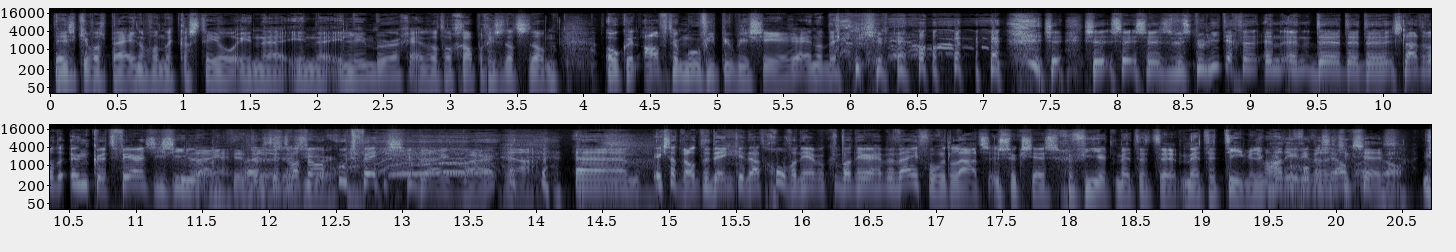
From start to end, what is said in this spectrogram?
Deze keer was bij een of ander kasteel in, eh, in, eh, in Limburg. En wat wel grappig is dat ze dan ook een aftermovie publiceren. En dan denk je wel. ze, ze, ze, ze, ze doen niet echt een. een, een- de, de, de, ze laten wel de uncut versie zien lijken. bij Dus de het was wel een goed feestje blijkbaar. Ja. Ehm, ik zat wel te denken, inderdaad, goh, wanneer, heb ik, wanneer hebben wij voor het laatst een succes gevierd met het, met het team? Dus Hadden jullie wel een wel.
